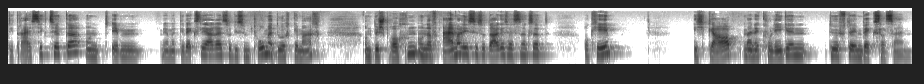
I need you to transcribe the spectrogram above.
die 30 circa, und eben, wir haben halt die Wechseljahre, so die Symptome durchgemacht und besprochen. Und auf einmal ist sie so da gesessen und gesagt, okay, ich glaube, meine Kollegin dürfte im Wechsel sein.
